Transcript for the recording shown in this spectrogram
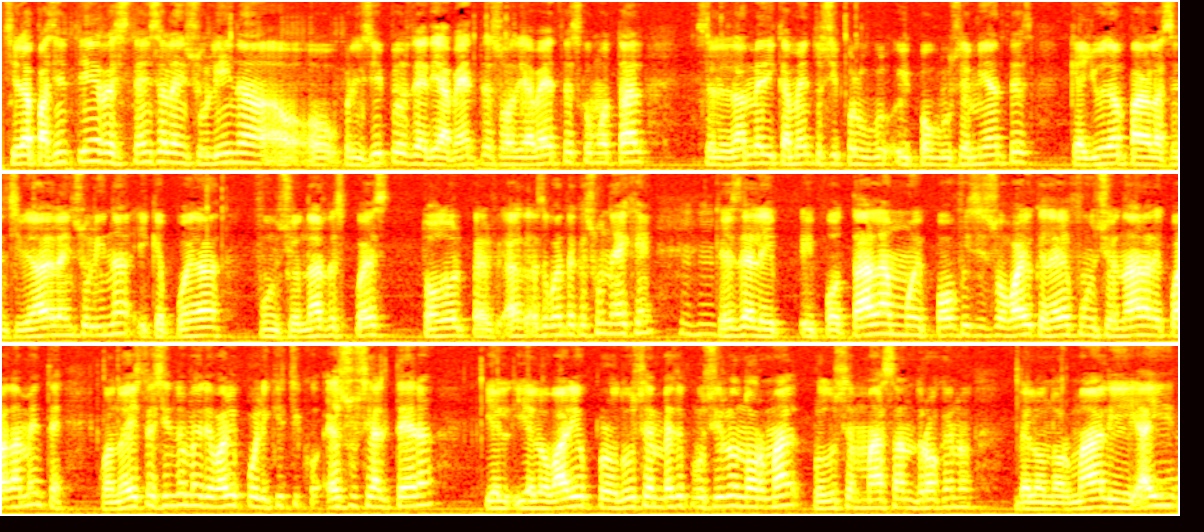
Si la paciente tiene resistencia a la insulina o, principios de diabetes o diabetes como tal, se le dan medicamentos hipoglucemiantes que ayudan para la sensibilidad de la insulina y que pueda funcionar después todo el perfil. Haz de cuenta que es un eje que es del hipotálamo, hipófisis, ovario que debe funcionar adecuadamente. Cuando hay este síndrome de ovario poliquístico, eso se altera y el, y el ovario produce, en vez de producir lo normal, produce más andrógeno de lo normal y ahí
